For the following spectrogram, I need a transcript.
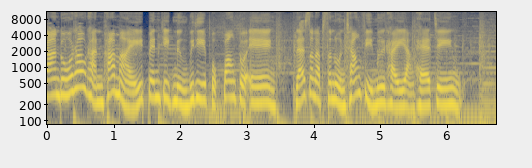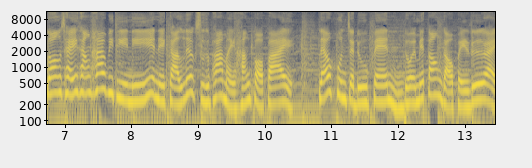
การรู้เท่าทันผ้าไหมเป็นอีกหนึ่งวิธีปกป้องตัวเอง และสนับสนุนช่างฝีมือไทยอย่างแท้จริง ลองใช้ทั้ง 5 วิธีนี้ในการเลือกซื้อผ้าไหมครั้งต่อไป แล้วคุณจะดูเป็นโดยไม่ต้องเดาไปเรื่อย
